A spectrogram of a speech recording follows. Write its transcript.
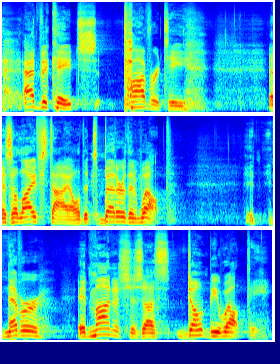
advocates poverty as a lifestyle that's better than wealth. It never admonishes us, don't be wealthy.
